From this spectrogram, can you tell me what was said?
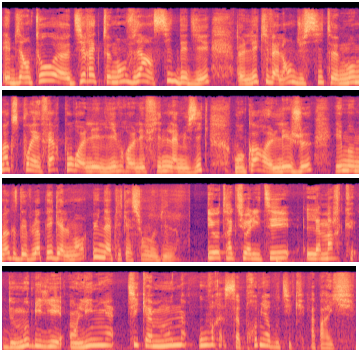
et bientôt euh, directement via un site dédié, euh, l'équivalent du site momox.fr pour les livres, les films, la musique ou encore les jeux. Et Momox développe également une application mobile. Et autre actualité, la marque de mobilier en ligne Tikamoon ouvre sa première boutique à Paris.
